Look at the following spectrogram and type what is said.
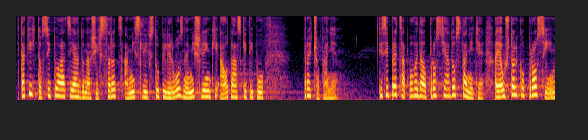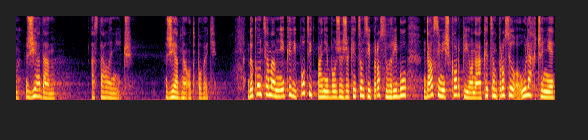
v takýchto situáciách do našich srdc a myslí vstúpili rôzne myšlienky a otázky typu Prečo, pane? Ty si predsa povedal proste a dostanete. A ja už toľko prosím, žiadam a stále nič. Žiadna odpoveď. Dokonca mám niekedy pocit, Pane Bože, že keď som si prosil rybu, dal si mi škorpiona a keď som prosil o uľahčenie,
